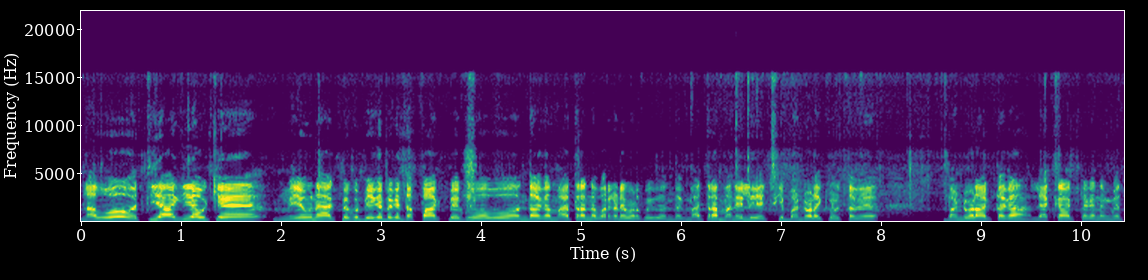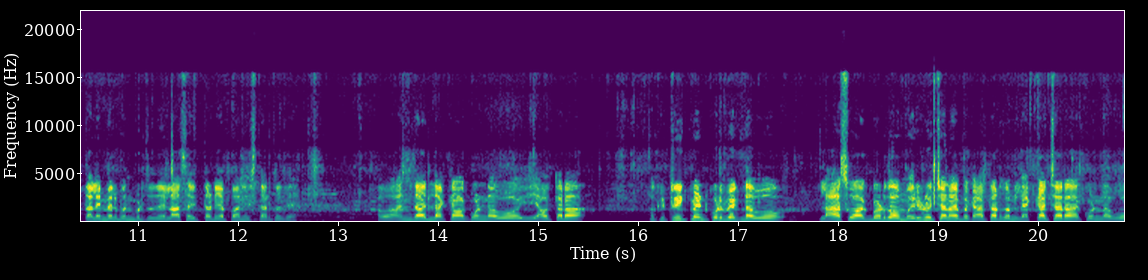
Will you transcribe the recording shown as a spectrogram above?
ನಾವು ಅತಿಯಾಗಿ ಅವಕ್ಕೆ ಮೇವನ್ನ ಹಾಕಬೇಕು, ಬೇಗ ಬೇಗ ದಪ್ಪ ಹಾಕಬೇಕು, ಅವು ಅಂದಾಗ ಮಾತ್ರ ನಾವು ಹೊರಗಡೆ ಹೊಡ್ಕೋಬೇಕು ಅಂದಾಗ ಮಾತ್ರ ಮನೇಲಿ ಹೆಚ್ಚಿಗೆ ಬಂಡವಾಳ ಕೇಳ್ತವೆ. ಬಂಡವಾಳ ಹಾಕ್ದಾಗ, ಲೆಕ್ಕ ಹಾಕ್ದಾಗ ನಮಗೆ ತಲೆ ಮೇಲೆ ಬಂದುಬಿಡ್ತದೆ, ಲಾಸ್ ಆಯ್ತು ತಡಿಯಪ್ಪ ಅನ್ನಿಸ್ತಾ ಇರ್ತದೆ. ಅವು ಅಂದಾಜು ಲೆಕ್ಕ ಹಾಕ್ಕೊಂಡು ನಾವು ಯಾವ ಥರ ಅವಕ್ಕೆ ಟ್ರೀಟ್ಮೆಂಟ್ ಕೊಡ್ಬೇಕು ನಾವು, ಲಾಸು ಆಗಬಾರ್ದು ಅವು ಮರಿನೂ ಚೆನ್ನಾಗಬೇಕು ಆ ಥರದ್ದು ಒಂದು ಲೆಕ್ಕಾಚಾರ ಹಾಕ್ಕೊಂಡು ನಾವು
